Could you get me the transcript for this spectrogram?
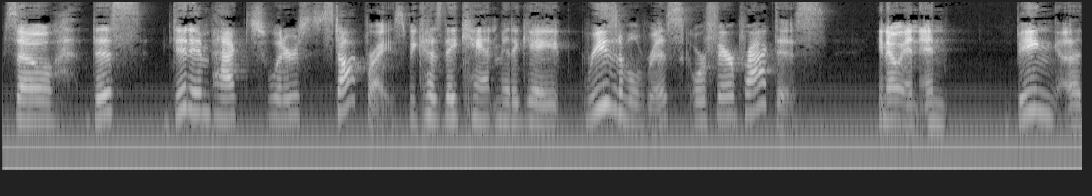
So this did impact Twitter's stock price because they can't mitigate reasonable risk or fair practice. You know, and and being a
